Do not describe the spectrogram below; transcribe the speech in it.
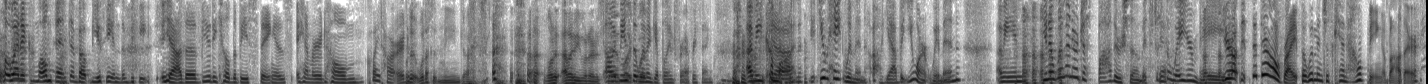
poetic moment about Beauty and the Beast. Yeah, the beauty killed the beast thing is hammered home quite hard. What, what does it mean, guys? what, I don't even understand. Oh, it means like, that what- women get blamed for everything. I mean, come Yeah. on. You hate women. Oh, yeah, but you aren't women. I mean, you know, women are just bothersome. It's just the way you're made. You're they're all right, but women just can't help being a bother.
